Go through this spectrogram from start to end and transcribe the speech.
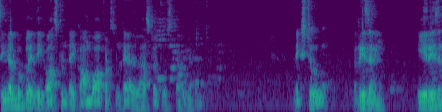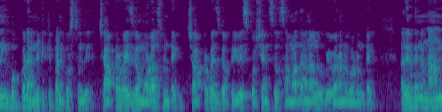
సింగిల్ బుక్లు అయితే కాస్ట్ ఉంటాయి. కాంబో ఆఫర్స్ ఉంటాయి. అది లాస్ట్లో చూస్తారు మీరు. Next reasoning. ఈ రీజనింగ్ బుక్ కూడా అన్నిటికీ పనికొస్తుంది. చాప్టర్ వైజ్గా మోడల్స్ ఉంటాయి. చాప్టర్ వైజ్గా ప్రీవియస్ క్వశ్చన్స్ సమాధానాలు వివరణ కూడా ఉంటాయి. అదేవిధంగా నాన్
